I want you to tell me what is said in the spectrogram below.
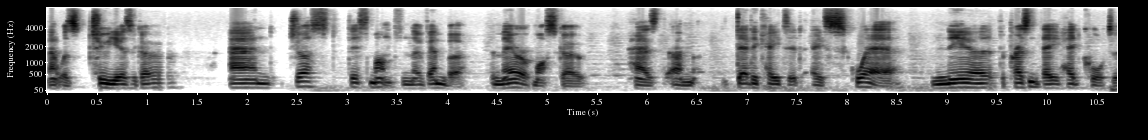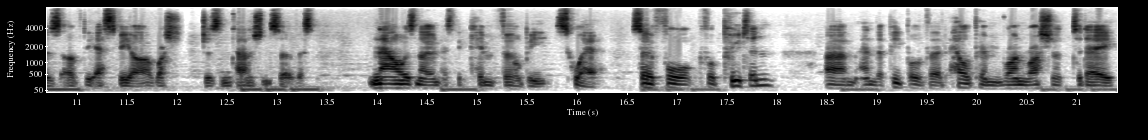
That was two years ago. And just this month, in November, the mayor of Moscow has um, dedicated a square near the present day headquarters of the SVR, Russia's intelligence service, now is known as the Kim Philby Square. So for, for Putin um, and the people that help him run Russia today,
